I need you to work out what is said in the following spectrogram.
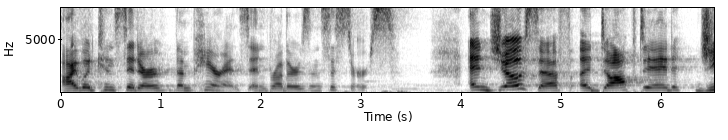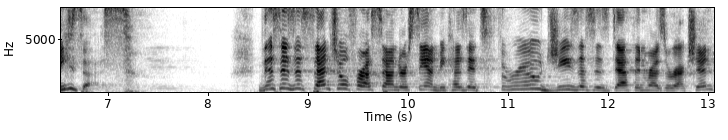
I would consider them parents and brothers and sisters. And Joseph adopted Jesus. This is essential for us to understand because it's through Jesus' death and resurrection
